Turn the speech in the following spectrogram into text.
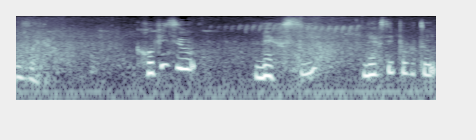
Voilà. Gros bisous. Merci. Merci pour tout.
